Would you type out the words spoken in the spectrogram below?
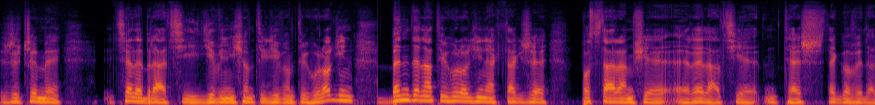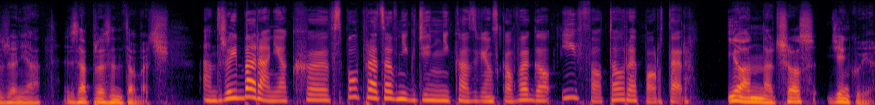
życzymy celebracji 99 urodzin. Będę na tych urodzinach, także postaram się relacje też z tego wydarzenia zaprezentować. Andrzej Baraniak, współpracownik Dziennika Związkowego i fotoreporter. Joanna Trzos, dziękuję.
